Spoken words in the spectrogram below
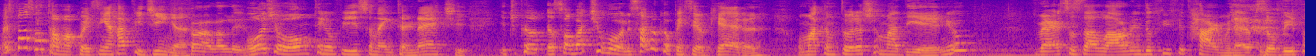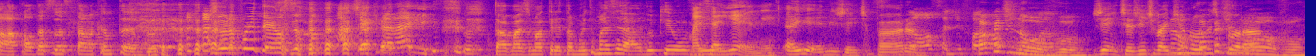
Mas posso contar uma coisinha rapidinha? Fala, Lê. Hoje ou ontem eu vi isso na internet e tipo, eu, eu só bati o olho. Sabe o que eu pensei o que era? Uma cantora chamada Enio versus a Lauren do Fifth Harmony. Era pra você ouvir e falar qual das duas tava cantando. Juro por Deus, eu achei que era isso. Tá, mas uma treta muito mais real do que eu ouvi. Mas é Iene. É Iene, gente, para. Nossa, de forma Toca de alguma. novo. Gente, a gente vai de Não, novo toca explorar. de novo.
